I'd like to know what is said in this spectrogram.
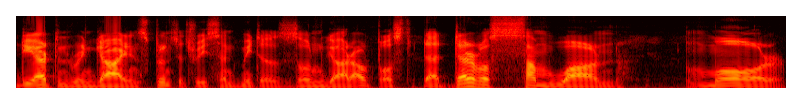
The Earthen Ring guy in Splinter Tree sent me to Zoramgar outpost that there was someone more...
